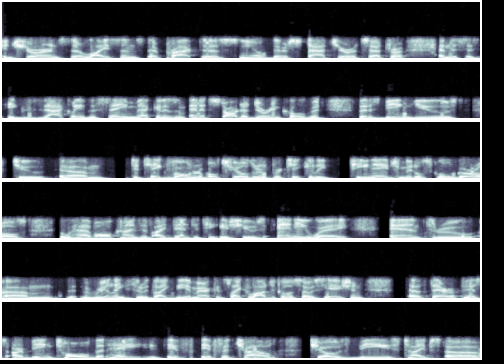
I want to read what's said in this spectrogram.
insurance their license their practice you know their stature etc and this is exactly the same mechanism. And it started during covid that is being used to um, to take vulnerable children, particularly teenage middle school girls who have all kinds of identity issues anyway, and through um, really through like the American Psychological Association, uh, therapists are being told that hey, if if a child shows these types of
